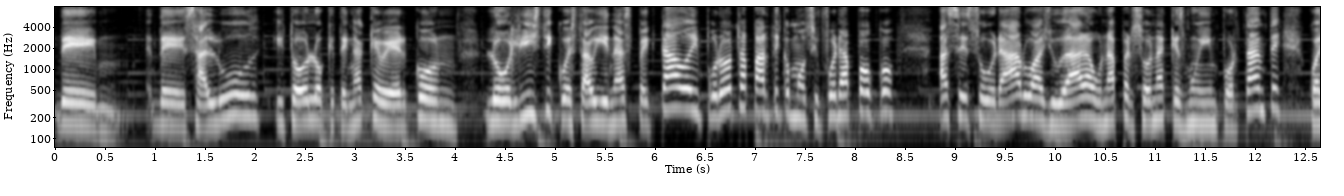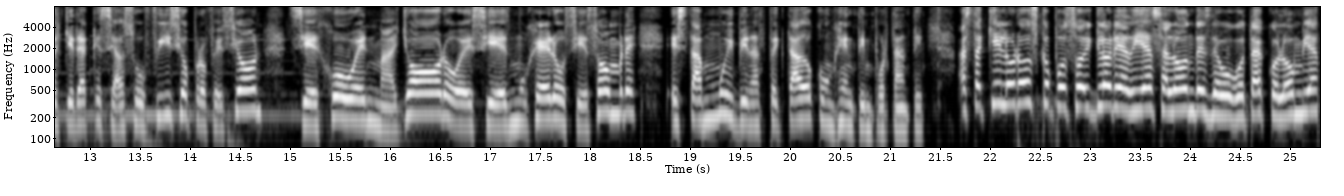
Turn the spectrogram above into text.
de de salud y todo lo que tenga que ver con lo holístico está bien aspectado. Y por otra parte como si fuera poco asesorar o ayudar a una persona que es muy importante cualquiera que sea su oficio profesión si es joven mayor o si es mujer o si es hombre está muy bien aspectado con gente importante. Hasta aquí el horóscopo. Soy Gloria Díaz Salón desde Bogotá Colombia.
